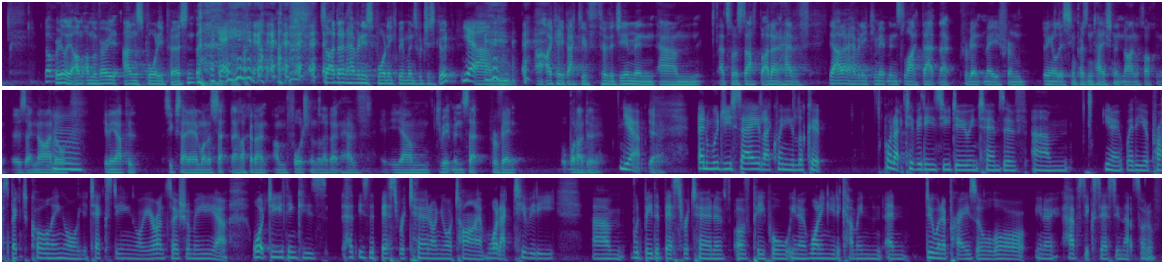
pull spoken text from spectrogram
Not really. I'm, I'm a very unsporty person. Okay. so I don't have any sporting commitments, which is good. Yeah. Um, I keep active through the gym and um, that sort of stuff, but I don't have yeah I don't have any commitments like that that prevent me from doing a listing presentation at nine o'clock on a Thursday night mm. or getting up at 6 a.m. on a Saturday. Like I don't, I'm fortunate that I don't have any um, commitments that prevent what I do. Yeah. Yeah. And would you say, like, when you look at what activities you do in terms of, um, you know, whether you're prospect calling or you're texting or you're on social media, what do you think is is the best return on your time? What activity um, would be the best return of of people, you know, wanting you to come in and do an appraisal or you know have success in that sort of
